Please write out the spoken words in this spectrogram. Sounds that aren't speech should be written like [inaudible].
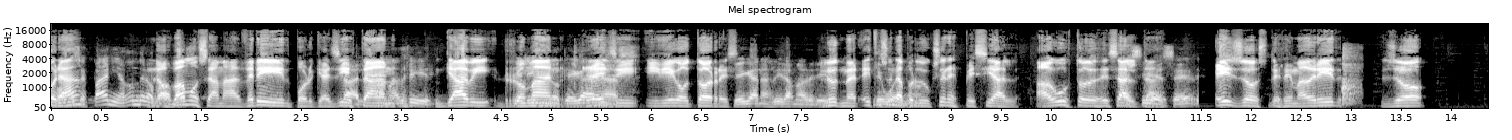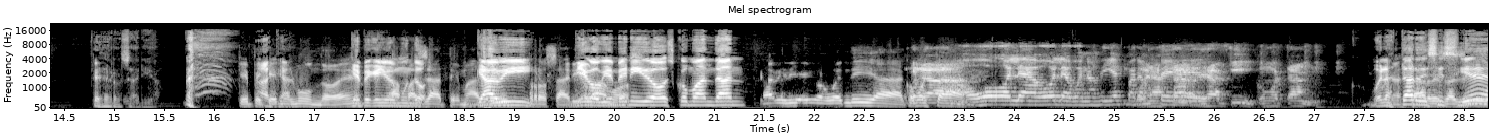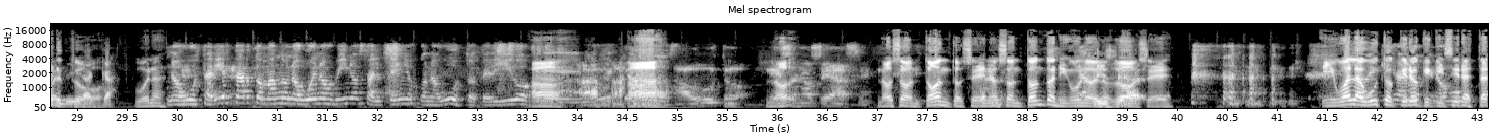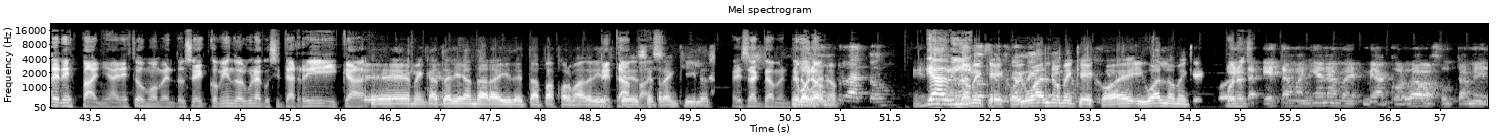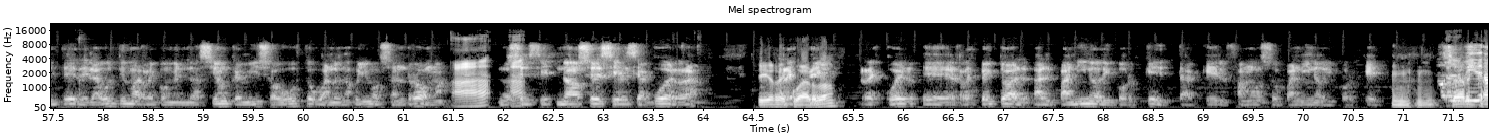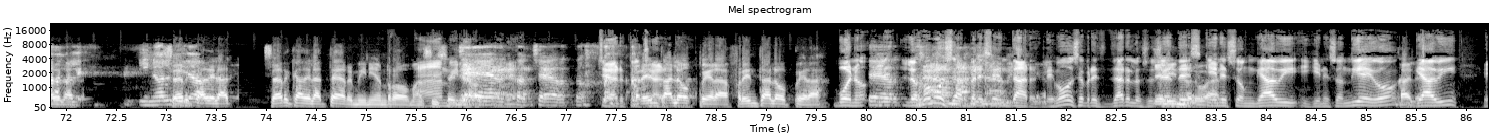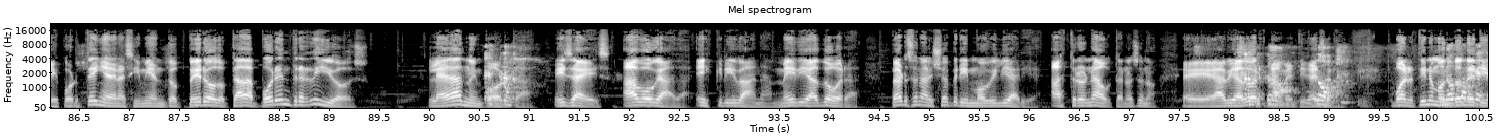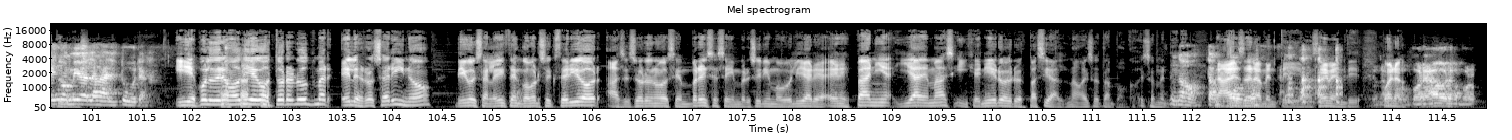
ahora ¿Vamos a España? ¿Dónde nos, nos vamos? a Madrid porque allí Dale, están. Gaby, Román. Reggie y Diego Torres. Qué ganas de ir a Madrid. Ludmer, esta Qué es una producción especial. Augusto desde Salta. Así es, ¿eh? Ellos desde Madrid, yo desde Rosario. Qué [laughs] pequeño Acá. el mundo, ¿eh? Qué pequeño el mundo. Madrid, Gaby, Rosario. Diego, Vamos. bienvenidos. ¿Cómo andan? Gaby, Diego, buen día. ¿Cómo Hola. están? Hola, hola, buenos días para Buenas ustedes. tardes aquí, ¿cómo están? Buenas, Buenas tardes, tardes, es cierto. Buenas Nos gustaría estar tomando unos buenos vinos salteños con Augusto, te digo que Ah, nos ah, estamos- Augusto, No. eso no se hace. No son tontos, ¿eh? No son tontos ninguno de los dos. ¿eh? [laughs] Igual Augusto creo que quisiera estar en España en estos momentos, ¿eh? Comiendo alguna cosita rica. Eh, me encantaría andar ahí de tapas por Madrid. De tapas. Quédense tranquilos. Exactamente. Pero bueno, rato. Gaby, No me quejo, igual no me quejo, ¿eh? Igual no me quejo. Bueno, esta, esta mañana me, me acordaba justamente de la última recomendación que me hizo Augusto cuando nos vimos en Roma. ah, No, ah, sé, si, no sé si él se acuerda. Sí, recuerdo. Eh, respecto al, al panino di porchetta, que es el famoso panino di porchetta. Ujú. Cerca de la, cerca de la, cerca de la Termini en Roma, Ah, sí, mira. señor. Cierto, cierto. cierto, Frente cierto. al ópera, frente al ópera. Bueno, Cierto. los vamos a presentar, les vamos a presentar a los oyentes quiénes son Gaby y quiénes son Diego. Dale. Gaby es porteña de nacimiento, pero adoptada por Entre Ríos. La edad no importa. [laughs] Ella es abogada, escribana, mediadora, personal shopper inmobiliaria, astronauta, no eso no, eh, aviador, no, No, mentira, no. eso no. Bueno, tiene un No montón de porque tengo títulos. miedo a las alturas. Y después lo tenemos a Diego [laughs] Torre Ludmer, él es rosarino, Diego es analista en comercio exterior, asesor de nuevas empresas e inversión inmobiliaria en España y además ingeniero aeroespacial. No, eso tampoco, eso es mentira. No, tampoco. eso era mentira, es mentira. Bueno, Bueno, por ahora, por,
